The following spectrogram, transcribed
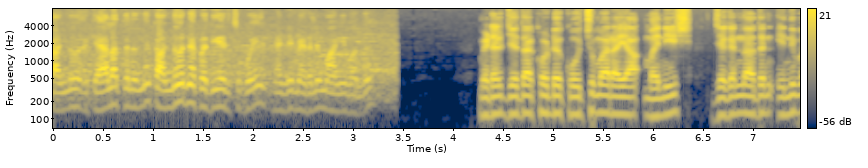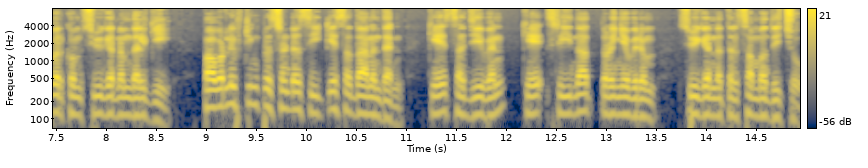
കണ്ണൂർ കേരളത്തിൽ നിന്ന് കണ്ണൂരിനെ പ്രതികരിച്ച് പോയി രണ്ട് മെഡലും വാങ്ങി വന്ന്. മെഡൽ ജേതാക്കളുടെ കോച്ചുമാരായ മനീഷ് ജഗന്നാഥൻ എന്നിവർക്കും സ്വീകരണം നൽകി. Power lifting president C K Sadanandan K Sajeevan K Srinath തുടങ്ങിയവരും സ്വീകരണത്തിൽ സംബന്ധിച്ചു.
